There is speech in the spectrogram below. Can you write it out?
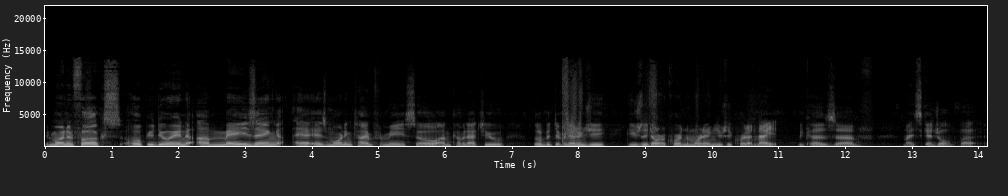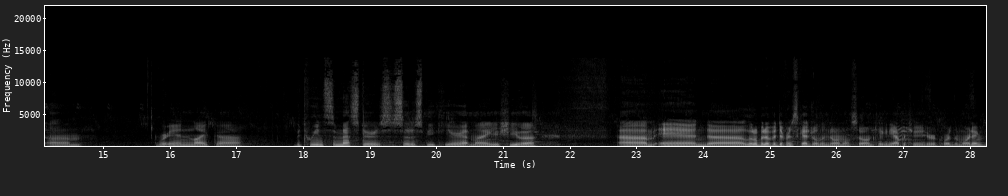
Good morning, folks. Hope you're doing amazing. It is morning time for me, so I'm coming at you a little bit different energy. Usually don't record in the morning, usually record at night because of my schedule, but um, we're in like uh, between semesters, so to speak, here at my yeshiva. Um, and uh, a little bit of a different schedule than normal, so I'm taking the opportunity to record in the morning.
